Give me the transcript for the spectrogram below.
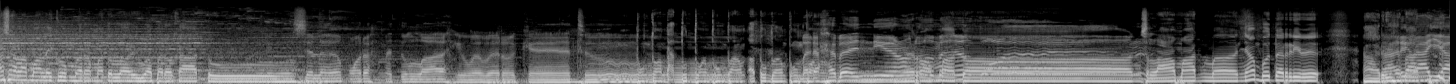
Assalamualaikum warahmatullahi wabarakatuh. Assalamualaikum warahmatullahi wabarakatuh. Tung tuang tak tung tung tung tuang tung tuang. Marhaban ya Ramadan. Ramadan. Selamat menyambut hari hari, Hari. Raya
